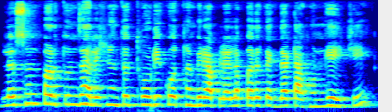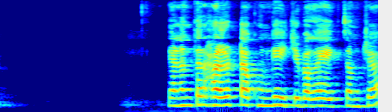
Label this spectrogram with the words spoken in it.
लसूण परतून झाल्याच्यानंतर थोडी कोथिंबीर आपल्याला परत एकदा टाकून घ्यायची. त्यानंतर हळद टाकून घ्यायची बघा एक चमचा.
